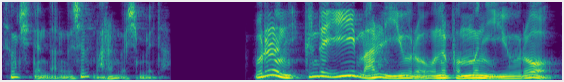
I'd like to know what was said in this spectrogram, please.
성취된다는 것을 말한 것입니다. 우리는 그런데 이 말 이후로 오늘 본문 이후로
